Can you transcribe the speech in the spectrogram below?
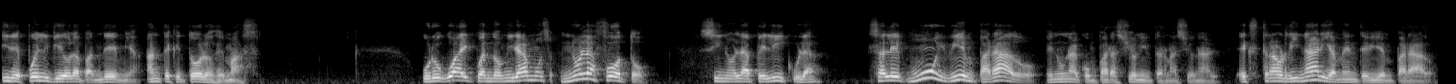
Y después liquidó la pandemia, antes que todos los demás. Uruguay, cuando miramos no la foto, sino la película, sale muy bien parado en una comparación internacional, extraordinariamente bien parado.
